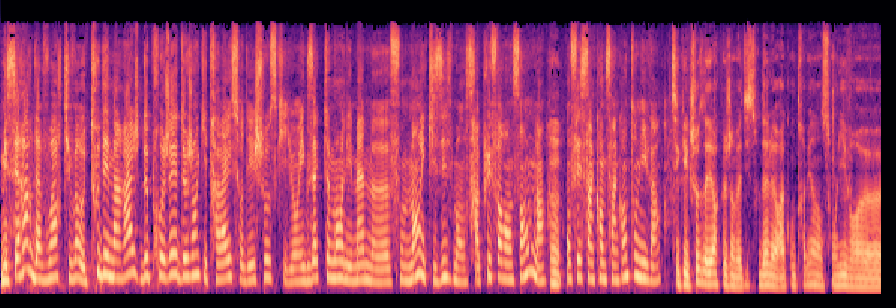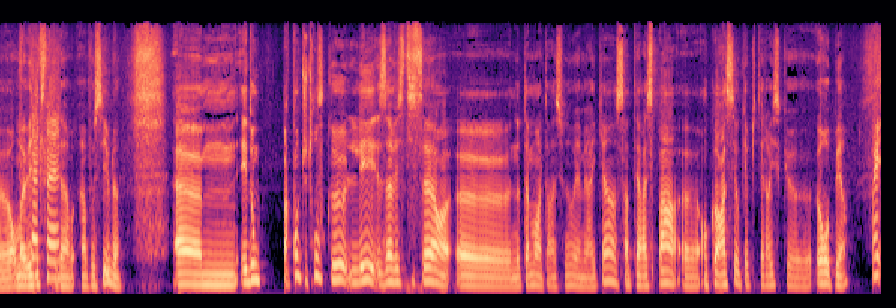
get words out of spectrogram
Mais c'est rare d'avoir, tu vois, au tout démarrage, deux projets, deux gens qui travaillent sur des choses qui ont exactement les mêmes euh, fondements et qui se disent, bon, on sera plus fort ensemble, mm. on fait 50-50, on y va. C'est quelque chose d'ailleurs que Jean-Baptiste Trudel raconte très bien dans son livre euh, On m'avait dit que c'était impossible. Euh, et donc, par contre, tu trouves que les investisseurs, euh, notamment internationaux et américains, s'intéressent pas encore assez au capital risque européen? Oui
